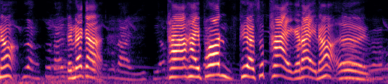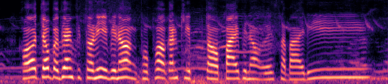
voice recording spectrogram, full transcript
เนาะ เครื่องตัวใดจังได้กะตัวใดเสียถ้าให้พรเทื่อสุดท้ายก็ได้เนาะเออ ขอจบไปเพียงเท่านี้พี่น้องพบพ่อกันคลิปต่อไปพี่น้องเอ้ยสบายดีส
